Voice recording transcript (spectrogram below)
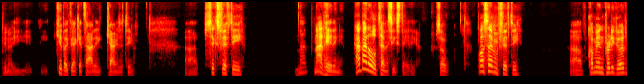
you know, you, kid like that gets hot, he carries a team. Uh, 650, not not hating it. How about a little Tennessee State here? So plus 750, uh, come in pretty good,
